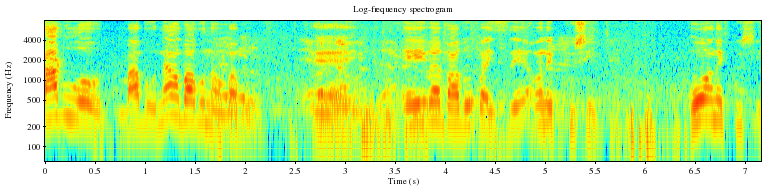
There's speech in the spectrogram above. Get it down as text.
বাবু ও, বাবু, নাও বাবু নাও বাবু। এই, এইবার বাবু পাইছে, অনেক খুশি। ও অনেক খুশি।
